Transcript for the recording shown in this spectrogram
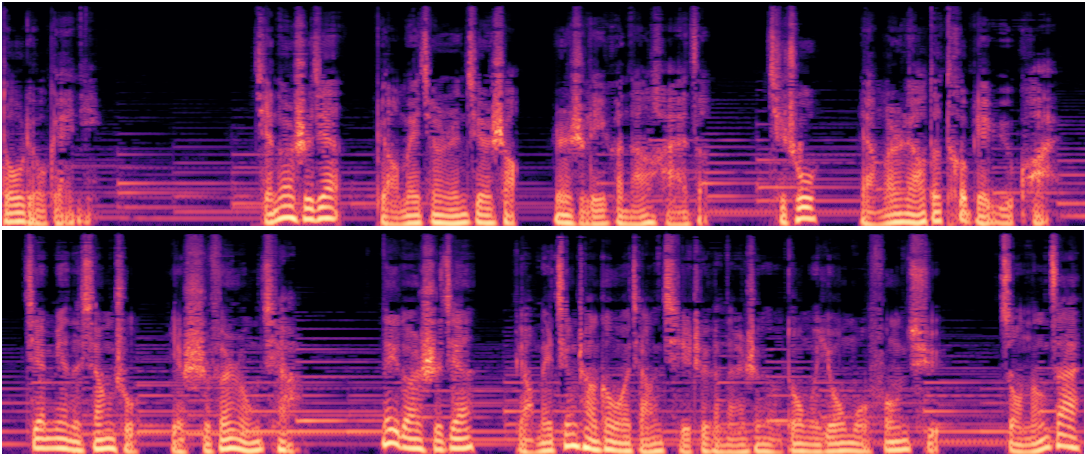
都留给你。前段时间，表妹经人介绍认识了一个男孩子，起初两个人聊得特别愉快，见面的相处也十分融洽。那段时间，表妹经常跟我讲起这个男生有多么幽默风趣，总能在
